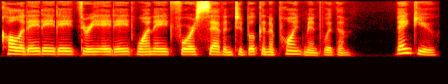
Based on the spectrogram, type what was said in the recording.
Call at 888 388 1847 to book an appointment with them. Thank you.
